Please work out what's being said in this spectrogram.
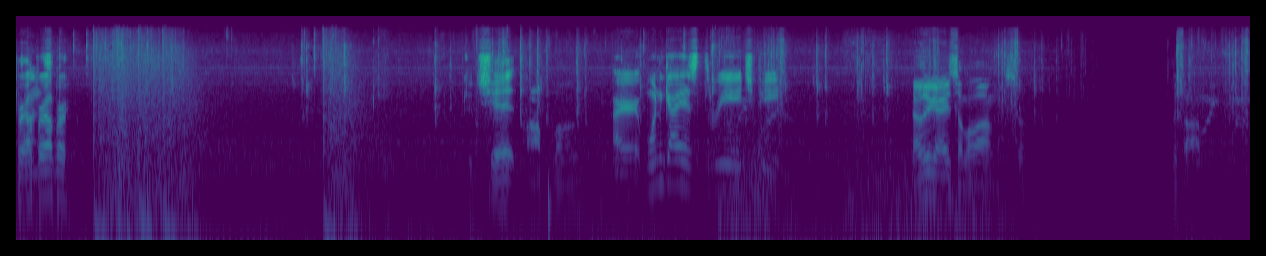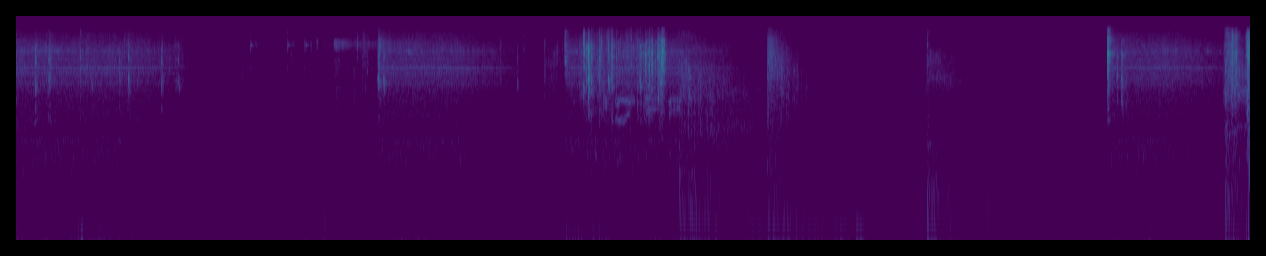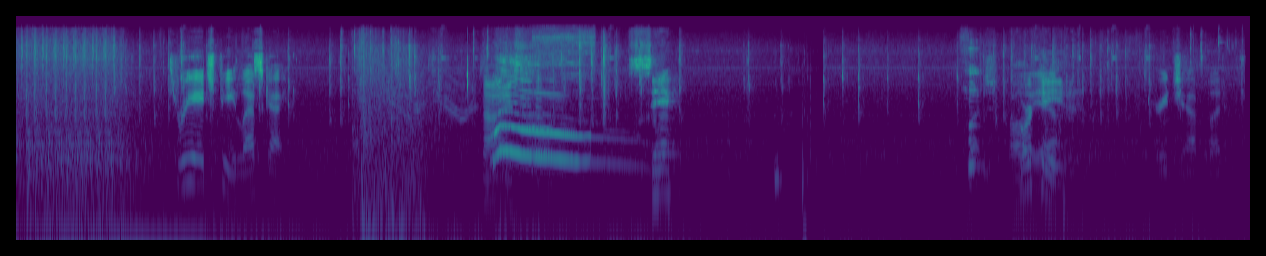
Upper, upper, upper. Good shit. Top long. Alright, one guy has 3 HP. The other guy's along, so. With op. Three HP, last guy. Sick. Clutch. Oh, Porky. yeah. Great job, bud.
